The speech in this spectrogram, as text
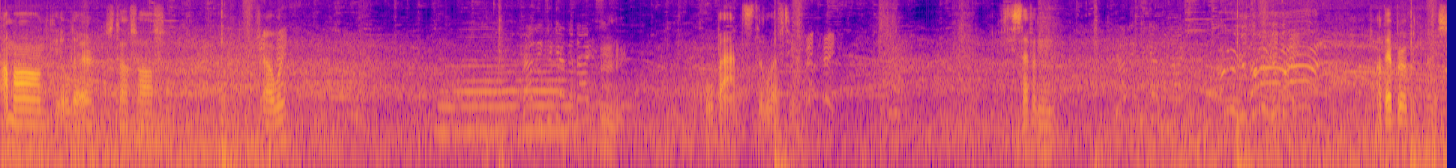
Come on, kill their stuff off. Shall we? Four bands still left here. 57. Oh, they're broken. Nice.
